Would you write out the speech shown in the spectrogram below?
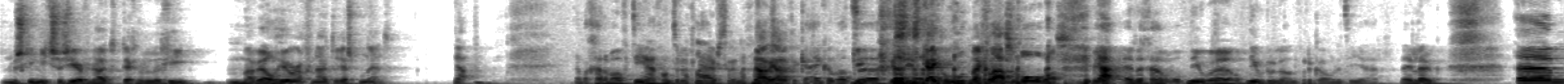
misschien niet zozeer vanuit de technologie, maar wel heel erg vanuit de respondent. Ja, we gaan hem over tien jaar gewoon terugluisteren. En dan gaan nou, we ja. even kijken wat... Uh... Precies, kijken hoe goed mijn glazen bol was. ja. en dan gaan we hem opnieuw, uh, opnieuw doen dan voor de komende tien jaar. Nee, leuk. Um,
